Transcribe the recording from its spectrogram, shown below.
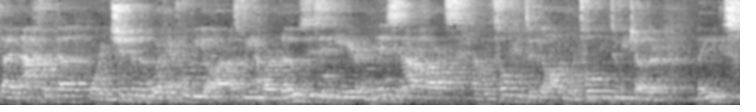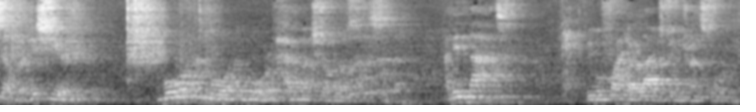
down in Africa or in Chippenham, wherever we are, as we have our noses in here and this in our hearts, and we're talking to God and we're talking to each other, may we discover this year more and more and more of how much God loves us. And in that, we will find our lives being transformed.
